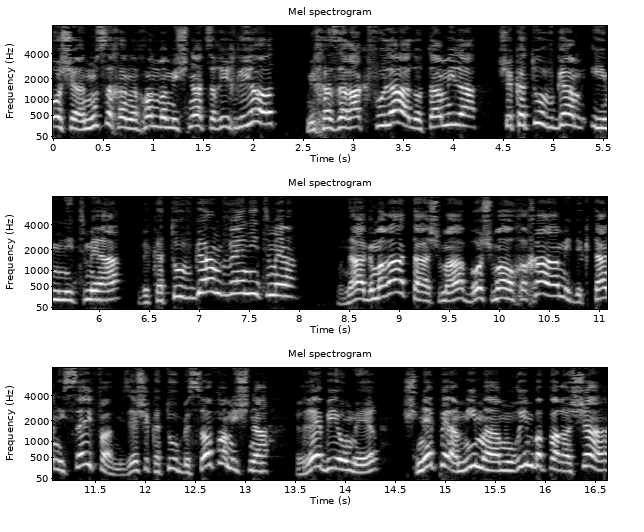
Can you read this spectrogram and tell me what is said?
או שהנוסח הנכון במשנה צריך להיות מחזרה כפולה על אותה מילה, שכתוב גם אם נטמעה, וכתוב גם ונטמעה. עונה הגמרא, תשמע, בו שמע הוכחה מדקתני סיפא, מזה שכתוב בסוף המשנה, רבי אומר, שני פעמים האמורים בפרשה,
